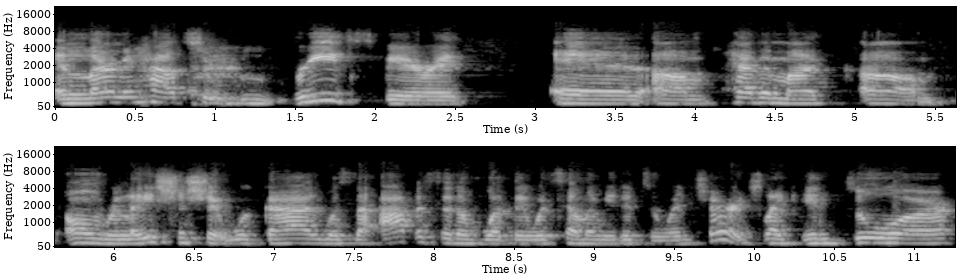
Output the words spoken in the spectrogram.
and learning how to read spirit and um, having my um, own relationship with god was the opposite of what they were telling me to do in church like endure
